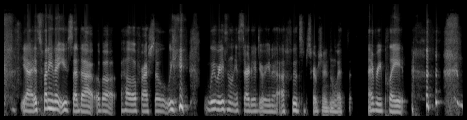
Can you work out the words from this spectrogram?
yeah, it's funny that you said that about HelloFresh. So we we recently started doing a, a food subscription with EveryPlate.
